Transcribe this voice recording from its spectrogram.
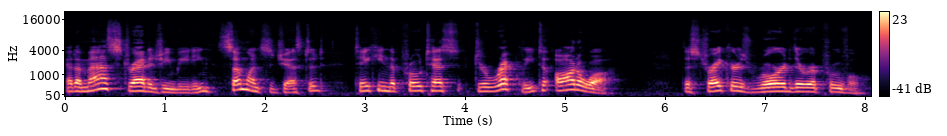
At a mass strategy meeting, someone suggested taking the protests directly to Ottawa. The strikers roared their approval.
